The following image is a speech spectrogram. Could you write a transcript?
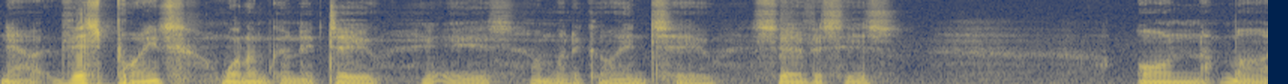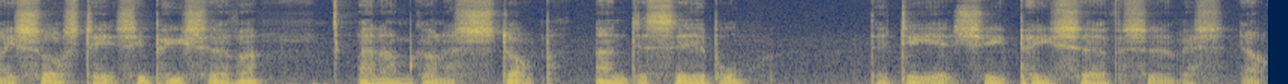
Now at this point what I'm going to do is I'm going to go into services on my source DHCP server and I'm going to stop and disable the DHCP server service. Now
